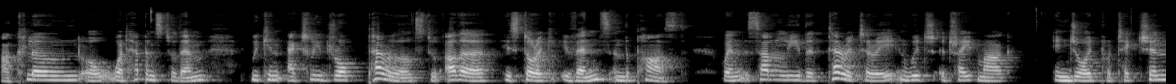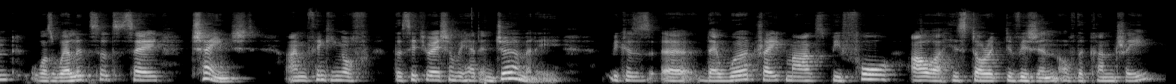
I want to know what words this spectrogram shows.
are cloned or what happens to them, we can actually draw parallels to other historic events in the past when suddenly the territory in which a trademark enjoyed protection was valid, so to say, changed. I'm thinking of the situation we had in Germany because uh, there were trademarks before our historic division of the country.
